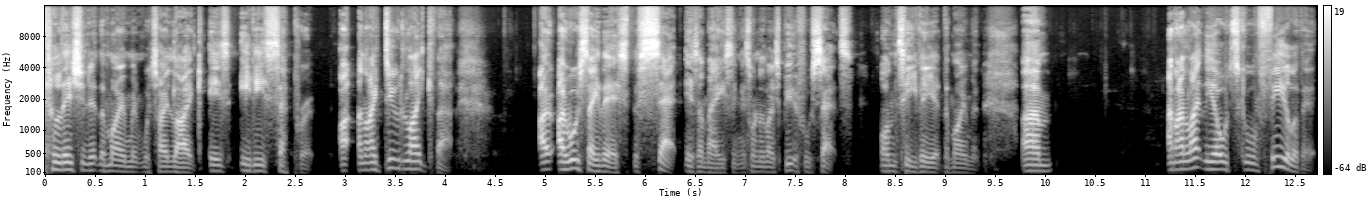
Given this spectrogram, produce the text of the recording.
Collision at the moment, which I like, is it is separate, I, and I do like that. I, I will say this: the set is amazing. It's one of the most beautiful sets on TV at the moment. Um, and I like the old school feel of it.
